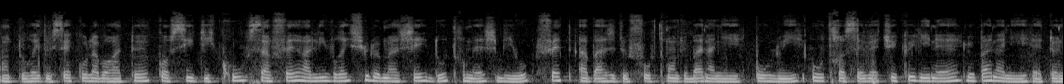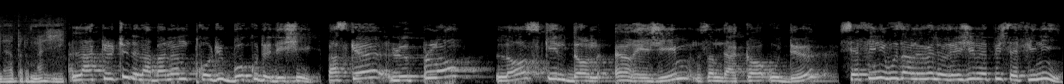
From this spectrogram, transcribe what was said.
Entouré de ses collaborateurs, Kossi Dikou s'affaire à livrer sur le marché d'autres mèches bio faites à base de faux troncs de bananier. Pour lui, outre ses vertus culinaires, le bananier est un arbre magique. La culture de la banane produit beaucoup de déchets parce que le plan lorsqu'il donne un régime, nous sommes d'accord, ou deux, c'est fini, vous enlevez le régime et puis c'est fini.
